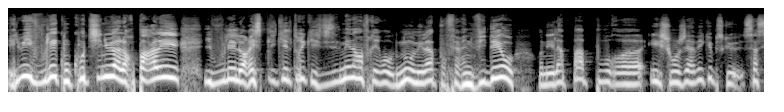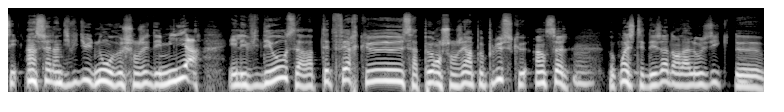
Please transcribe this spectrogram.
Et lui, il voulait qu'on continue à leur parler. Il voulait leur expliquer le truc. Et je disais, mais non, frérot, nous, on est là pour faire une vidéo. On n'est là pas pour euh, échanger avec eux. Parce que ça, c'est un seul individu. Nous, on veut changer des milliards. Et les vidéos, ça va peut-être faire que ça peut en changer un peu plus qu'un seul. Mm. Donc moi, j'étais déjà dans la logique de...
